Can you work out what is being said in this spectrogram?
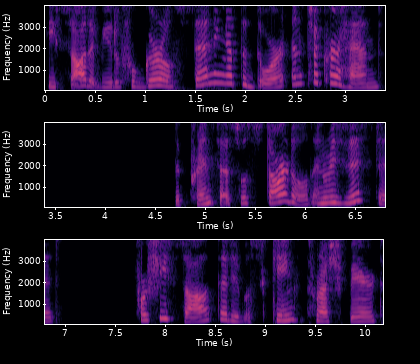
He saw the beautiful girl standing at the door and took her hand. The princess was startled and resisted, for she saw that it was King Thrushbeard.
